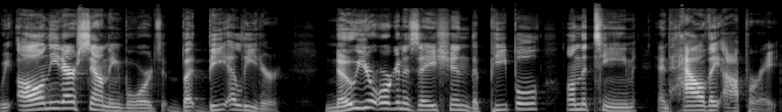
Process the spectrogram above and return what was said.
We all need our sounding boards, but be a leader. Know your organization, the people on the team, and how they operate.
